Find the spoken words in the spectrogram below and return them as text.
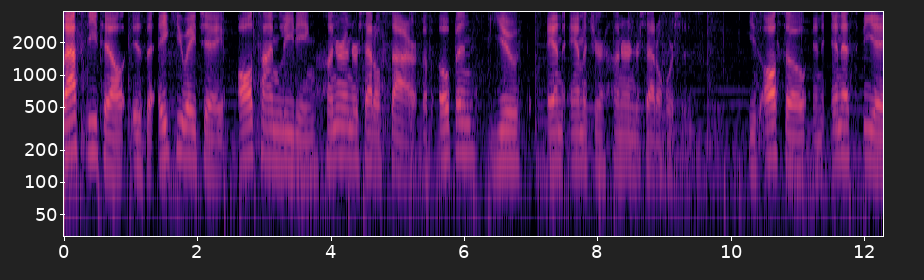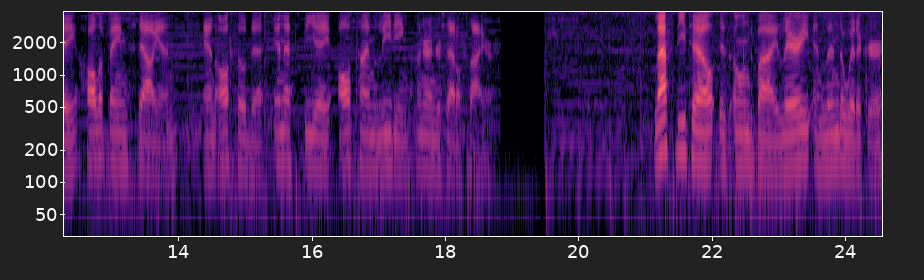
Last detail is the AQHA all-time leading hunter under saddle sire of open, youth, and amateur hunter under saddle horses. He's also an NSBA Hall of Fame stallion and also the NSBA all-time leading hunter under saddle sire. Last Detail is owned by Larry and Linda Whitaker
